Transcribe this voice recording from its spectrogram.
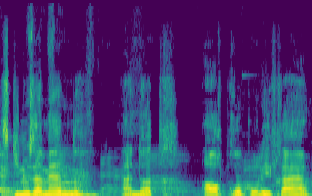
Ce qui nous amène à notre hors-propos, les frères.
